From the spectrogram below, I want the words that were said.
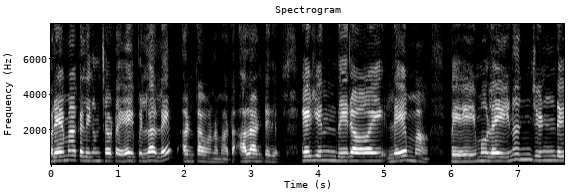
ప్రేమ కలిగిన చోట ఏ పిల్లలే అంటాం అన్నమాట అలాంటిది. ఏజిందిరాయ్ లేమ్మా. పేములైనంజుండు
